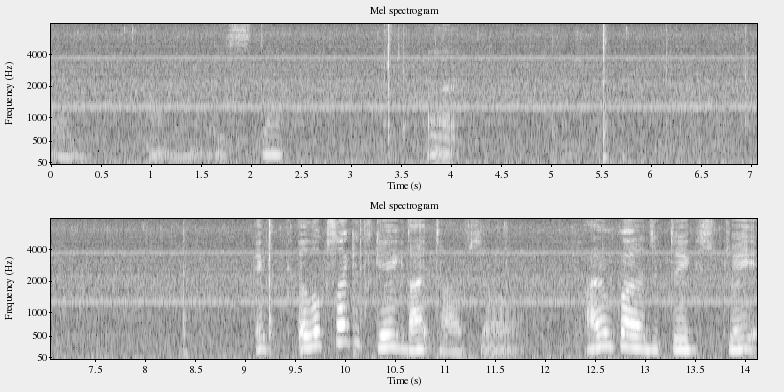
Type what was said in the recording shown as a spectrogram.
um, I don't need this stuff. Alright. It, looks like it's getting nighttime, so I'm going to dig straight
